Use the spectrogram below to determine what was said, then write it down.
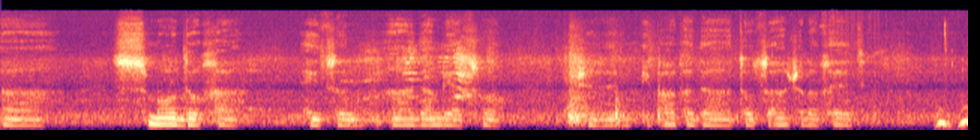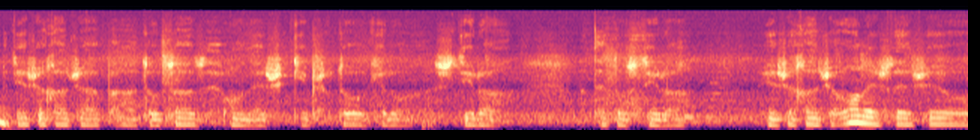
השמאל דוחה אצל האדם בעצמו, שזה מפחד התוצאה של החטא. זאת יש אחד שהתוצאה זה עונש, כפשוטו, כאילו סתירה, לתת לו סתירה. יש אחד שהעונש זה שהוא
